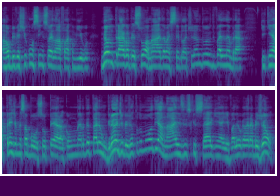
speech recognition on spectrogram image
arroba investir com sim, só ir lá falar comigo. Não trago a pessoa amada, mas sempre lá tirando dúvida. Vale lembrar que quem aprende a essa bolsa opera como um mero detalhe. Um grande beijo a todo mundo e análises que seguem aí. Valeu, galera. Beijão!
